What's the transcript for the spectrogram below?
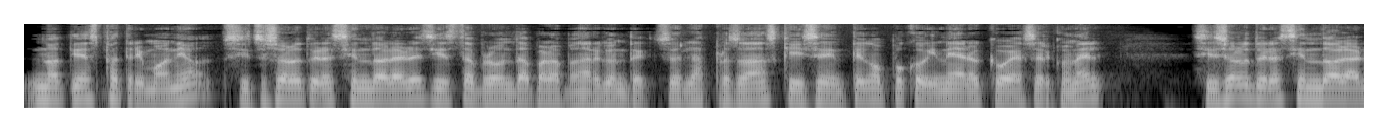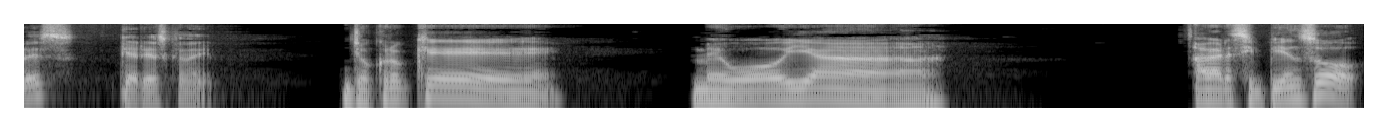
no tienes patrimonio, si tú solo tuvieras 100 dólares, y esta pregunta para poner contexto es las personas que dicen, tengo poco dinero, ¿qué voy a hacer con él? Si solo tuvieras 100 dólares, ¿qué harías con él? Yo creo que me voy a... A ver, si pienso,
